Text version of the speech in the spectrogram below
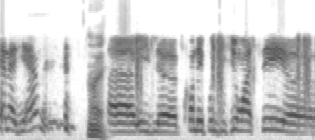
canadien. Ouais. Euh, il euh, prend des positions assez euh,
